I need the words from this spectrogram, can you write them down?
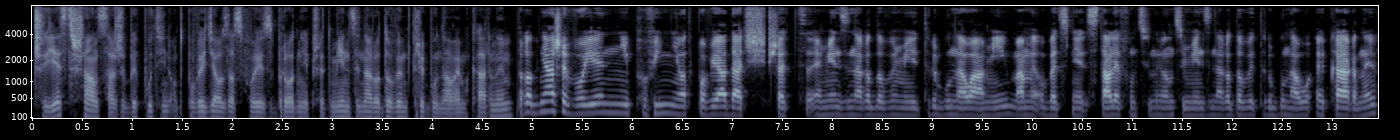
czy jest szansa, żeby Putin odpowiedział za swoje zbrodnie przed Międzynarodowym Trybunałem Karnym? Zbrodniarze wojenni powinni odpowiadać przed e, międzynarodowymi trybunałami. Mamy obecnie stale funkcjonujący Międzynarodowy Trybunał e, Karny.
